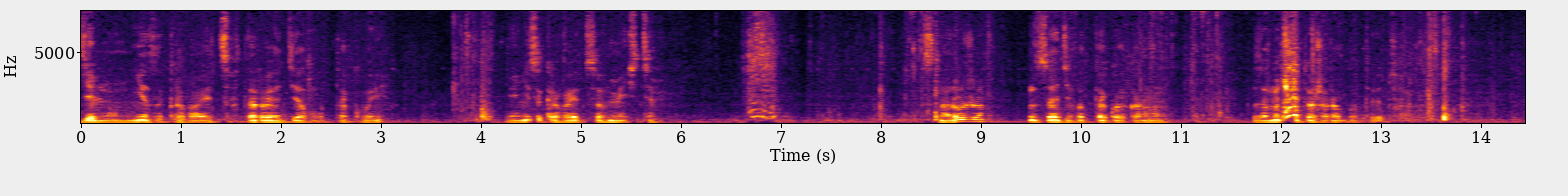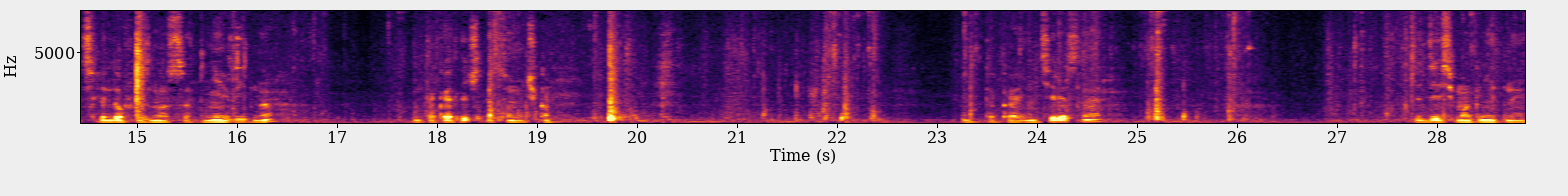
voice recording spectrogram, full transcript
Отдельно он не закрывается. Второй отдел вот такой. И они закрываются вместе. Снаружи, сзади вот такой карман. Замочки тоже работают. Следов износа не видно. Вот такая отличная сумочка. Вот такая интересная. Здесь магнитные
